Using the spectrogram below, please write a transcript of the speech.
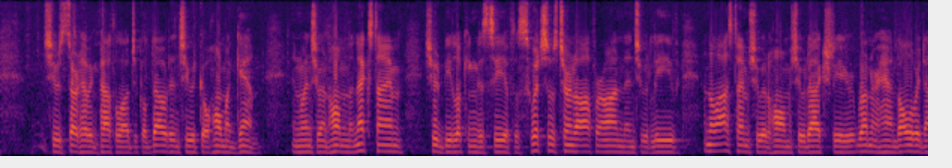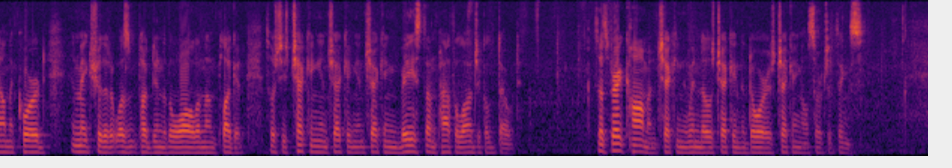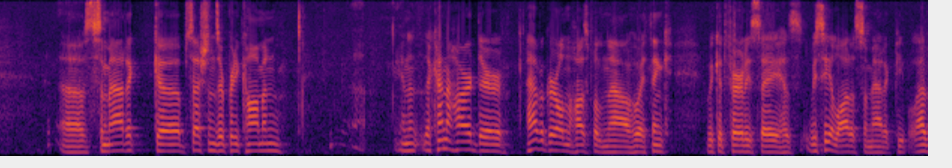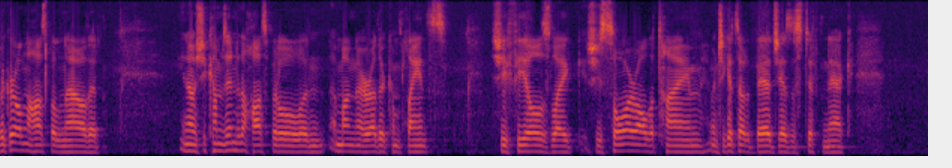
she would start having pathological doubt and she would go home again. And when she went home the next time, she would be looking to see if the switch was turned off or on, then she would leave. And the last time she went home, she would actually run her hand all the way down the cord and make sure that it wasn't plugged into the wall and unplug it. So she's checking and checking and checking based on pathological doubt. So it's very common, checking the windows, checking the doors, checking all sorts of things. Uh, somatic uh, obsessions are pretty common. Uh, and they're kind of hard. They're, I have a girl in the hospital now who I think we could fairly say has, we see a lot of somatic people. I have a girl in the hospital now that, you know, she comes into the hospital and among her other complaints, she feels like she's sore all the time. When she gets out of bed, she has a stiff neck.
